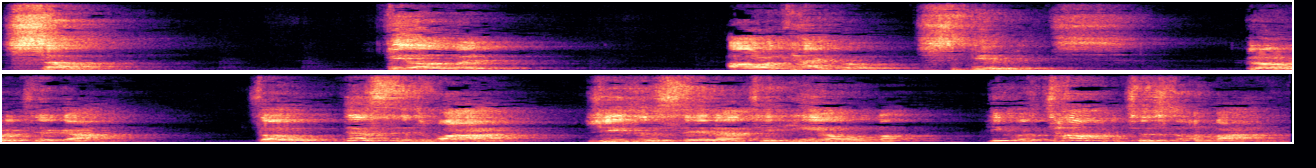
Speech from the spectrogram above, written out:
son, filled with all type of spirits. Glory to God. So this is why Jesus said unto him, he was talking to somebody.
